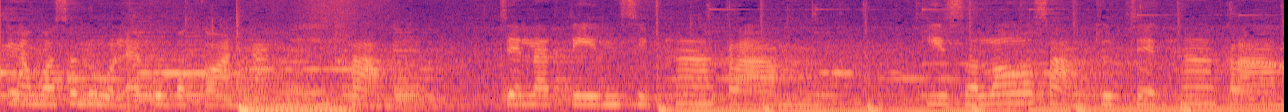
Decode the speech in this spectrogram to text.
เตรียมวัสดุและอุปกรณ์ดังนี้ค่ะ เจลาติน 15 กรัม กีโซโล 3.75 กรัม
